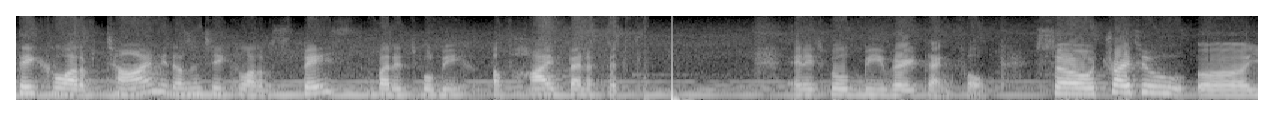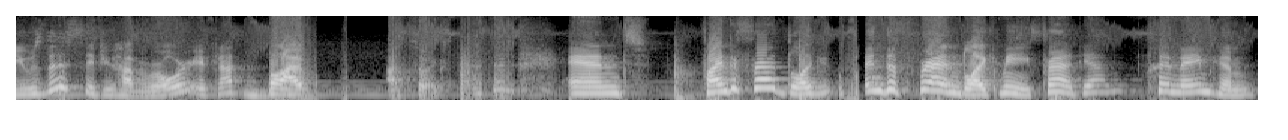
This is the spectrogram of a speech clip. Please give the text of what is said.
take a lot of time, it doesn't take a lot of space, but it will be of high benefit and it will be very thankful. So try to uh, use this if you have a roller. If not, buy one. not so expensive. And find a friend like find a friend like me, Fred. Yeah, name him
